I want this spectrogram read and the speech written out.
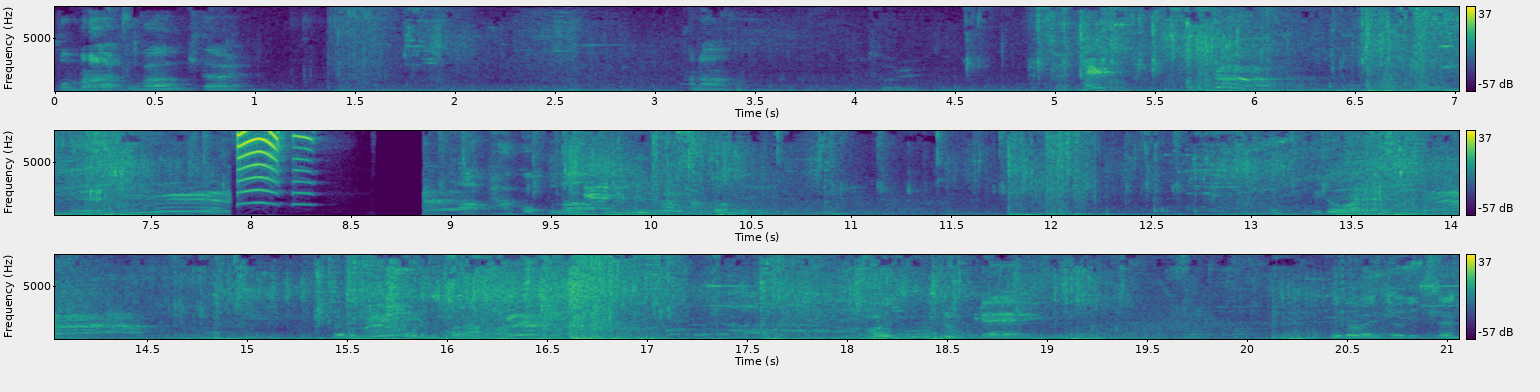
솜브라 잡고 감 기다려 하나 둘아 바꿨구나 아 바꿨네 위로. 소리 오른쪽 쪽에 한 번. 오케이 위로 왼쪽 있음.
